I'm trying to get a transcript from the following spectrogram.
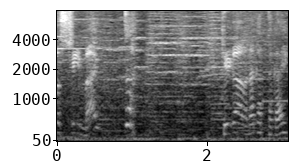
おしまい。っと怪我はなかったかい？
